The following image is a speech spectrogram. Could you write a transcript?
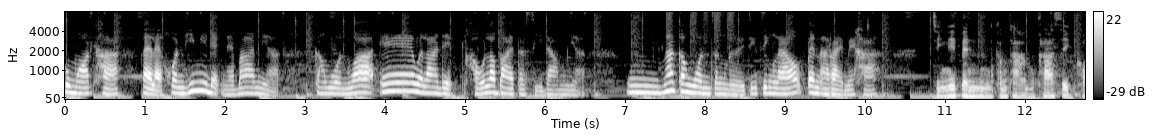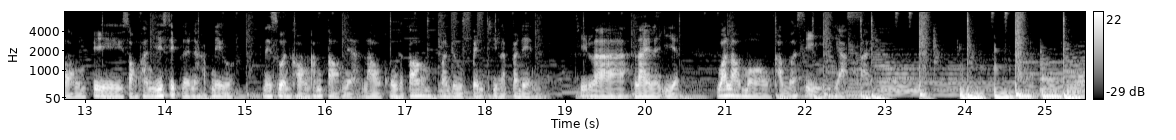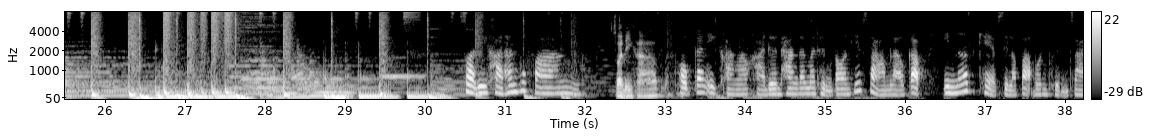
รูมอสคะหลาย ๆ คนที่มีเด็กในบ้านเนี่ยกังวลว่า เอ๊เวลาเด็กเขาระบายแต่สีดำเนี่ยอืมน่ากังวลจังเลยจริง ๆ แล้วเป็นอะไรไหมคะ จริงนี่เป็นคำถามคลาสสิกของปี 2020 เลยนะครับนิว ในส่วนของคำตอบเนี่ยเราคงจะต้องมาดูเป็นทีละประเด็น ทีละรายละเอียดว่าเรามองคำว่าสีอย่างไร สวัสดีค่ะท่านผู้ฟัง สวัสดีครับ พบกันอีกครั้งแล้วค่ะ เดินทางกันมาถึงตอนที่ 3 แล้วกับ Innerscape ศิลปะบนผืนใจ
